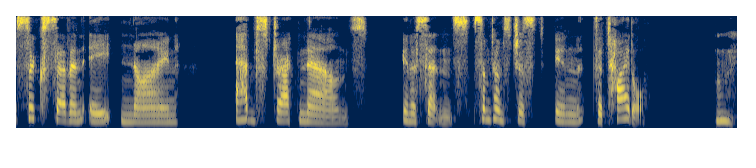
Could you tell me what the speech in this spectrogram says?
six, seven, eight, nine abstract nouns in a sentence, sometimes just in the title. Mm.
